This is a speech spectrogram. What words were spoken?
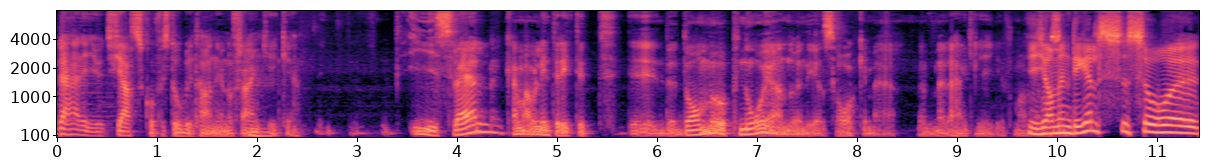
Det här är ju ett fiasko för Storbritannien och Frankrike. Mm. Israel kan man väl inte riktigt... De uppnår ju ändå en del saker med, med det här kriget. ja, men dels så eh,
